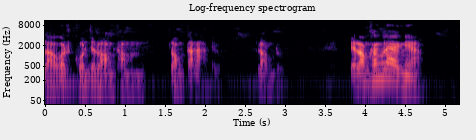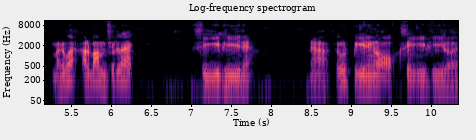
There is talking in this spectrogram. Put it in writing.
เราก็ควรจะลองทำลองตลาดดู ลองดู แต่ลองครั้งแรกเนี่ยหมายถึงว่าอัลบั้มชุดแรกสี่ EP เนี่ย นะสมมติปีหนึ่งเราออกสี่ EP เลย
